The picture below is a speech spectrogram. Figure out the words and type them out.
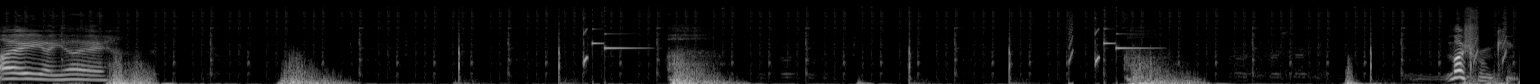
Ay, ay, ay. Mushroom King.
